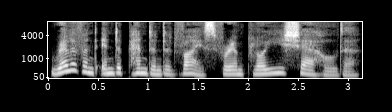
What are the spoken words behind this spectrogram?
Relevant independent advice for employee shareholder.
